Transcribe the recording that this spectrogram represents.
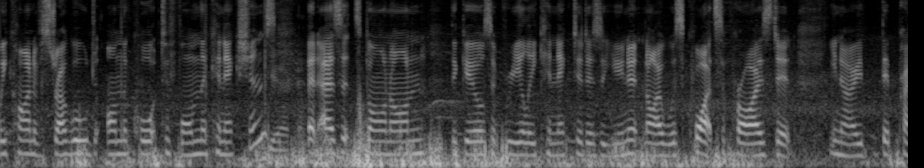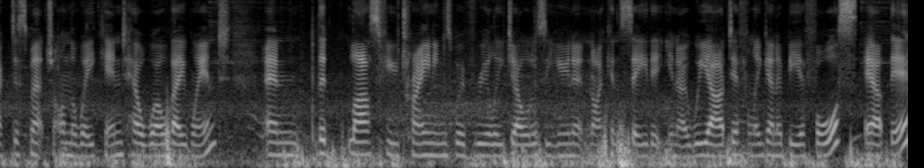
we kind of struggled on the court to form the connections. Yeah, okay. But as it's gone on, the girls have really connected as a unit, and I was quite surprised at, you know, their practice match on the weekend, how well they went. And the last few trainings, we've really gelled as a unit, and I can see that, you know, we are definitely going to be a force out there,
